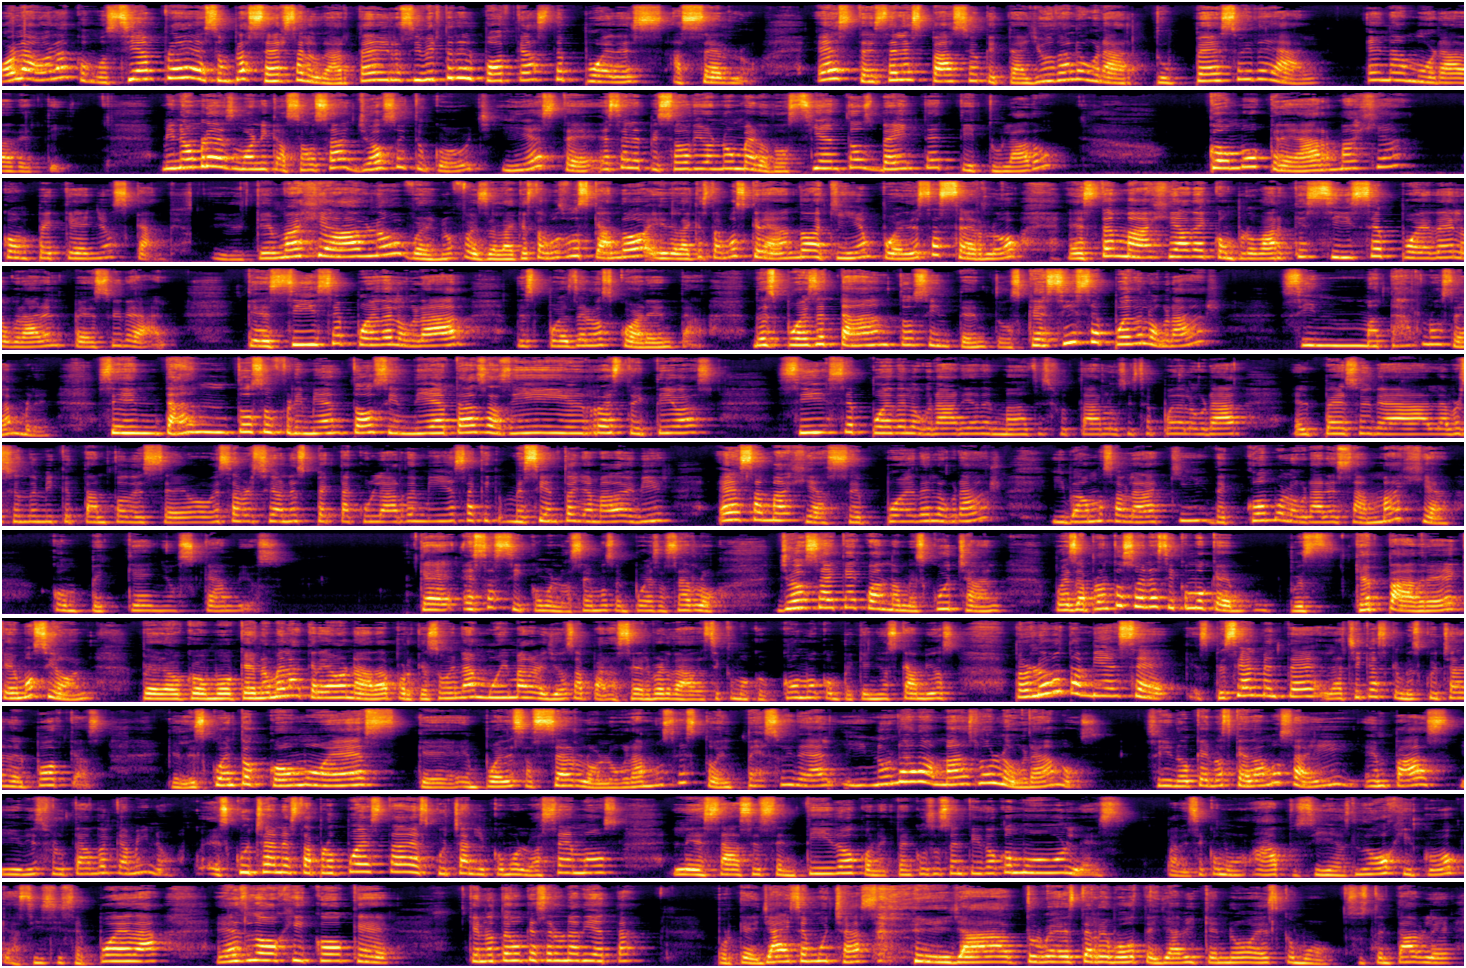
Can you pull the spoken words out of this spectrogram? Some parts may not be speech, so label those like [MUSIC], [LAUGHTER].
Hola, hola, como siempre es un placer saludarte y recibirte en el podcast de Puedes Hacerlo. Este es el espacio que te ayuda a lograr tu peso ideal enamorada de ti. Mi nombre es Mónica Sosa, yo soy tu coach y este es el episodio número 220 titulado ¿Cómo crear magia con pequeños cambios. ¿Y de qué magia hablo? Bueno, pues de la que estamos buscando y de la que estamos creando aquí en Puedes Hacerlo, esta magia de comprobar que sí se puede lograr el peso ideal, que sí se puede lograr después de los 40, después de tantos intentos, que sí se puede lograr sin matarnos de hambre, sin tanto sufrimiento, sin dietas así restrictivas sí se puede lograr y además disfrutarlo, sí se puede lograr el peso ideal, la versión de mí que tanto deseo, esa versión espectacular de mí, esa que me siento llamada a vivir, esa magia se puede lograr y vamos a hablar aquí de cómo lograr esa magia con pequeños cambios que es así como lo hacemos en Puedes Hacerlo. Yo sé que cuando me escuchan, pues de pronto suena así como que, pues qué padre, qué emoción, pero como que no me la creo nada porque suena muy maravillosa para ser verdad, así como como con pequeños cambios. Pero luego también sé, especialmente las chicas que me escuchan en el podcast, que les cuento cómo es que en Puedes Hacerlo logramos esto, el peso ideal, y no nada más lo logramos sino que nos quedamos ahí en paz y disfrutando el camino. Escuchan esta propuesta, escuchan cómo lo hacemos, les hace sentido, conectan con su sentido común, les parece como, ah, pues sí, es lógico que así sí se pueda, es lógico que, que no tengo que hacer una dieta, porque ya hice muchas [LAUGHS] y ya tuve este rebote, ya vi que no es como sustentable.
